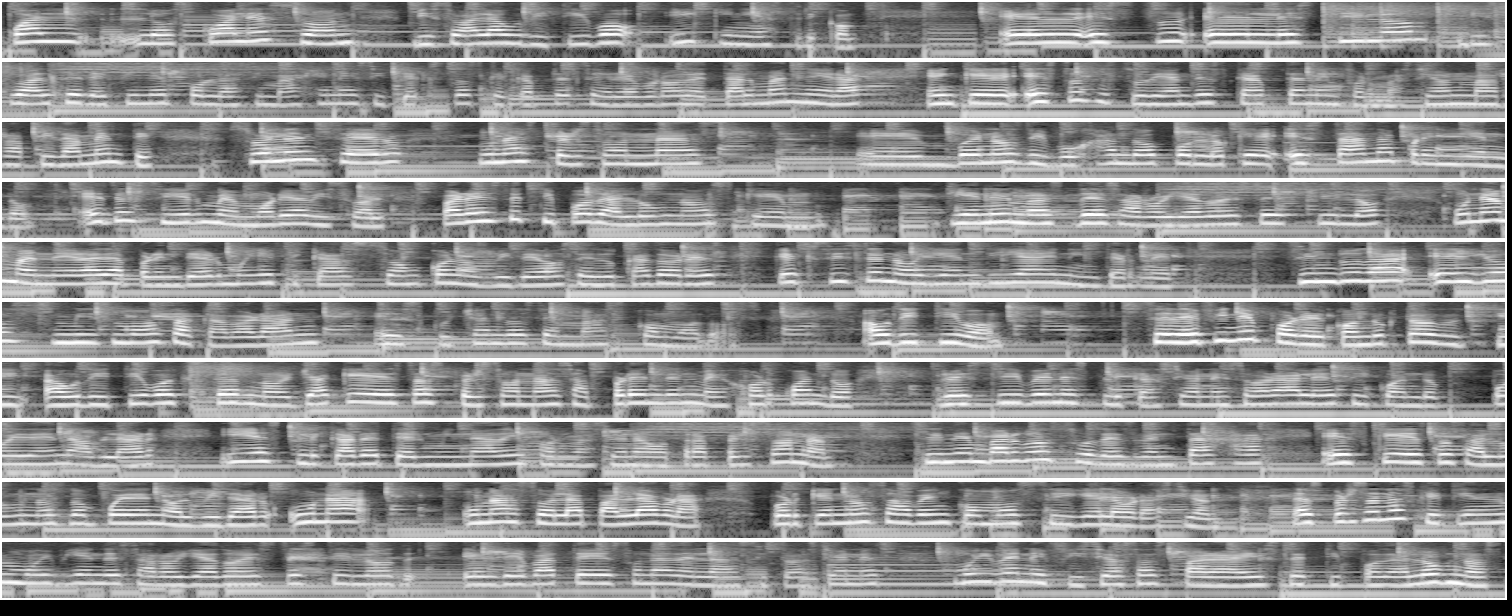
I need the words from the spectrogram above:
los cuales son visual, auditivo y kinéstrico. El, estilo visual se define por las imágenes y textos que capta el cerebro de tal manera en que estos estudiantes captan la información más rápidamente. Suelen ser unas personas eh, buenos dibujando por lo que están aprendiendo, es decir, memoria visual. Para este tipo de alumnos que tienen más desarrollado este estilo, una manera de aprender muy eficaz son con los videos educadores que existen hoy en día en Internet. Sin duda ellos mismos acabarán escuchándose más cómodos. Auditivo. Se define por el conducto auditivo externo, ya que estas personas aprenden mejor cuando reciben explicaciones orales y cuando pueden hablar y explicar determinada información a otra persona. Sin embargo, su desventaja es que estos alumnos no pueden olvidar una, una sola palabra porque no saben cómo sigue la oración. Las personas que tienen muy bien desarrollado este estilo, el debate es una de las situaciones muy beneficiosas para este tipo de alumnos.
